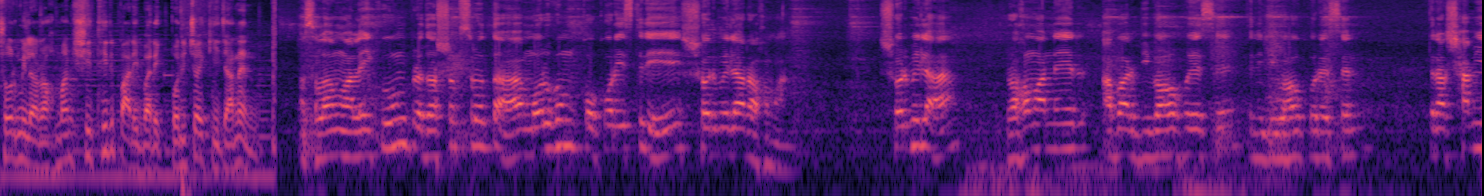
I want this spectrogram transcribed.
শর্মিলা রহমান সিথির পারিবারিক পরিচয় কি জানেন? আসসালামু আলাইকুম প্রিয় দর্শক শ্রোতা, মরহুম কোকর স্ত্রী শর্মিলা রহমান। শর্মিলা রহমানের আবার বিবাহ হয়েছে, তিনি বিবাহ করেছেন। তার স্বামী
